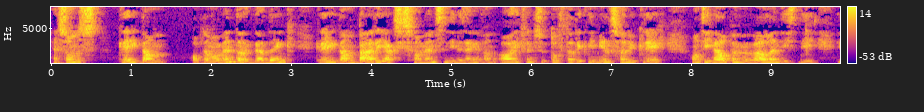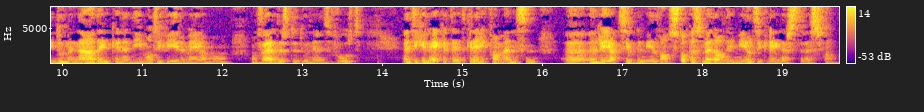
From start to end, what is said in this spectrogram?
En soms krijg ik dan, op dat moment dat ik dat denk, krijg ik dan een paar reacties van mensen die me zeggen van, oh, ik vind het zo tof dat ik die mails van u krijg, want die helpen me wel en die, die, die doen me nadenken en die motiveren mij om, om, om verder te doen enzovoort. En tegelijkertijd krijg ik van mensen uh, een reactie op de mail van, stop eens met al die mails, ik krijg daar stress van.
